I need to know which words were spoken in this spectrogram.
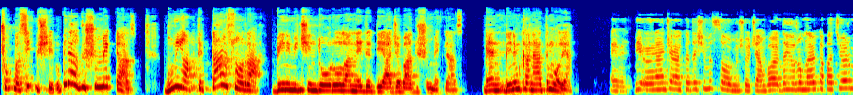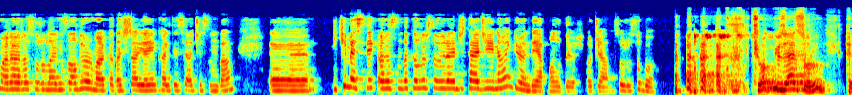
Çok basit bir şey bu. Biraz düşünmek lazım. Bunu yaptıktan sonra benim için doğru olan nedir diye acaba düşünmek lazım. Ben benim kanaatim o. Evet, bir öğrenci arkadaşımız sormuş hocam. Bu arada yorumları kapatıyorum. Ara ara sorularınızı alıyorum arkadaşlar yayın kalitesi açısından. Ee, iki meslek arasında kalırsa öğrenci tercihini hangi yönde yapmalıdır hocam? Sorusu bu. Çok güzel soru.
